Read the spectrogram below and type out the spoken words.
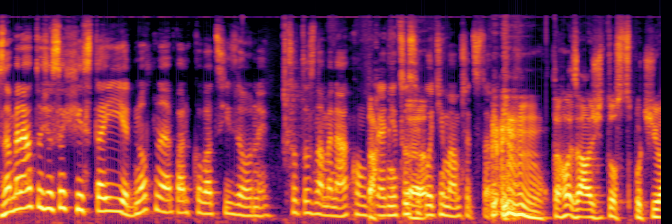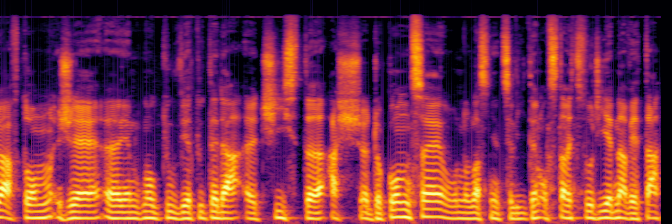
Znamená to, že se chystají jednotné parkovací zóny? Co to znamená konkrétně? Tak, Co si po tím mám představit? Tahle záležitost spočívá v tom, že jen tu větu teda číst až do konce. On vlastně celý ten ten odstavec tvoří jedna věta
